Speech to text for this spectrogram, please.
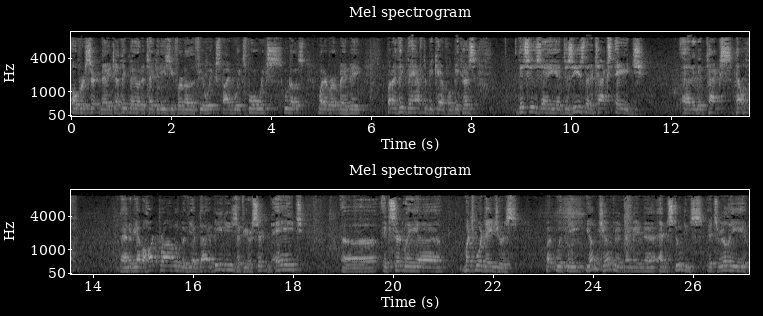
Over a certain age, I think they ought to take it easy for another few weeks, five weeks, four weeks, who knows, whatever it may be. But I think they have to be careful because this is a, a disease that attacks age and it attacks health. And if you have a heart problem, if you have diabetes, if you're a certain age, uh, it's certainly uh, much more dangerous. But with the young children, I mean, uh, and students, it's really,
